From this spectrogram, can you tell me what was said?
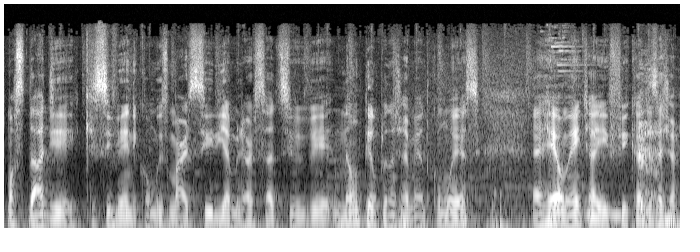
uma cidade que se vende como Smart City e a melhor cidade de se viver não tem um planejamento como esse, é, realmente aí fica a desejar.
